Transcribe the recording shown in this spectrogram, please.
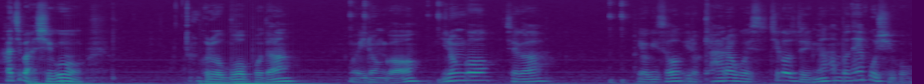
하지 마시고 그리고 무엇보다 뭐 이런 거 이런 거 제가 여기서 이렇게 하라고 해서 찍어드리면 한번 해보시고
